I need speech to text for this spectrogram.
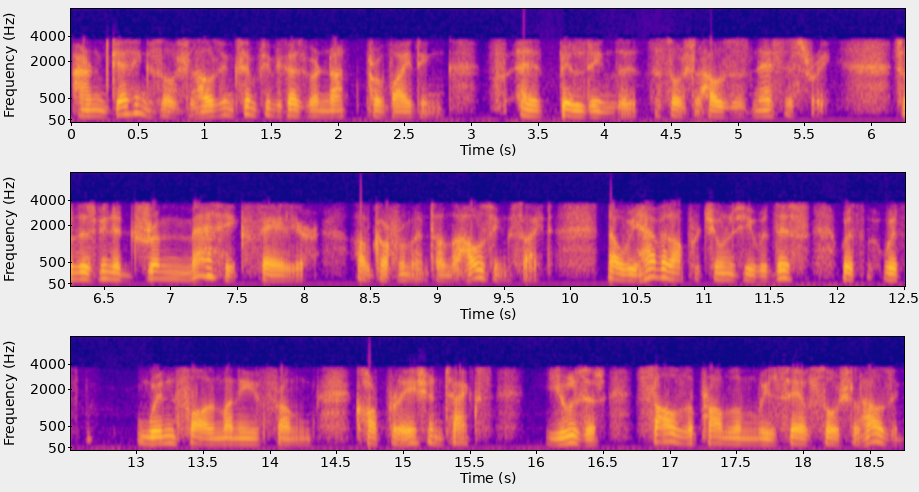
aren't getting social housing simply because we're not providing uh, building the, the social houses necessary. So there's been a dramatic failure of government on the housing side. Now we have an opportunity with this with with windfall money from corporation tax use it, solve the problem, we'll save social housing,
